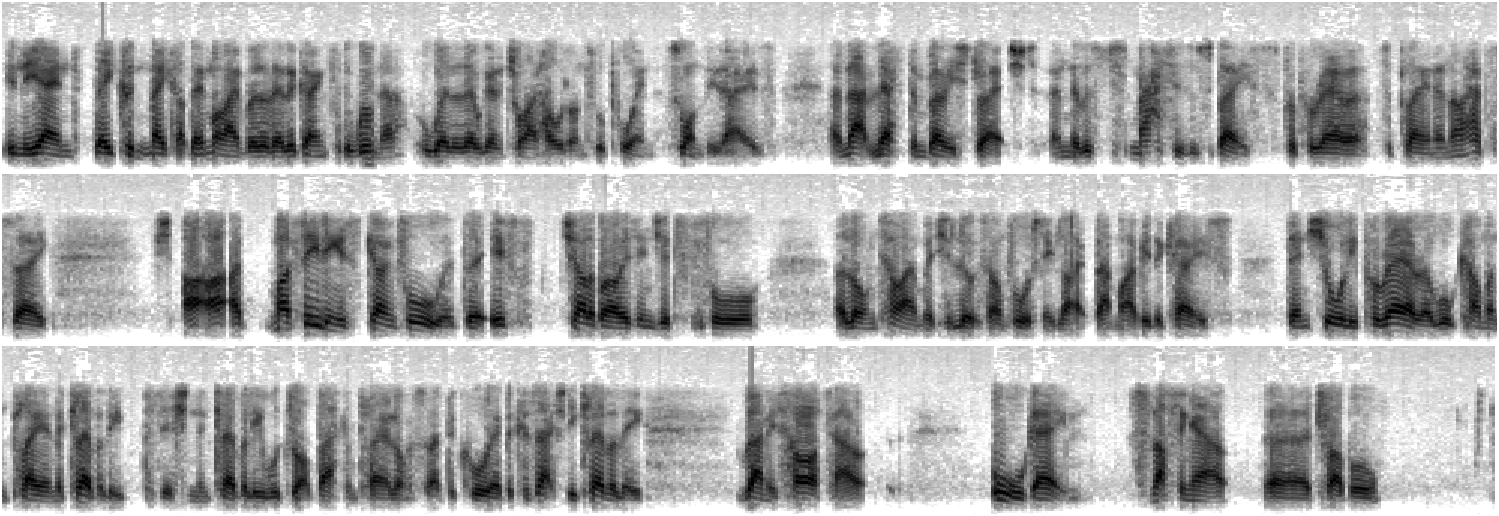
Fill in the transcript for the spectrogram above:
in the end, they couldn't make up their mind whether they were going for the winner or whether they were going to try and hold on to a point. Swansea, that is. And that left them very stretched. And there was just masses of space for Pereyra to play in. And I have to say, I, I, my feeling is going forward that if Chalobah is injured for a long time, which it looks unfortunately like that might be the case, then surely Pereyra will come and play in the Cleverley position and Cleverley will drop back and play alongside Doucouré because actually Cleverley ran his heart out all game, snuffing out uh, trouble,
